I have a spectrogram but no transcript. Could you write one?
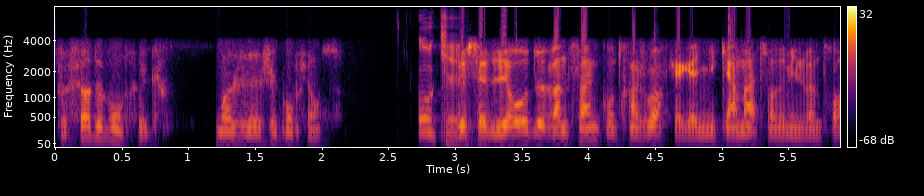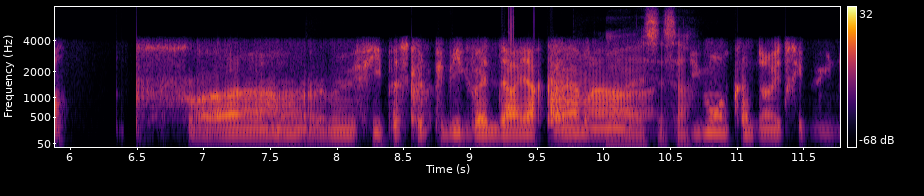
peut faire de bons trucs. Moi, j'ai, j'ai confiance. Ok. De 7-0, de 25 contre un joueur qui a gagné qu'un match en 2023. Euh, je me méfie parce que le public va être derrière quand même. hein. Ouais, c'est ça. Du monde quand même dans les tribunes.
